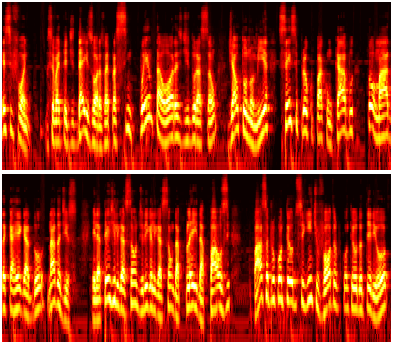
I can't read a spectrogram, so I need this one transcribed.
Esse fone você vai ter de 10 horas, vai para 50 horas de duração de autonomia, sem se preocupar com cabo, tomada, carregador, nada disso. Ele atende ligação, desliga ligação, dá play, dá pause, passa para o conteúdo seguinte, volta para o conteúdo anterior.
